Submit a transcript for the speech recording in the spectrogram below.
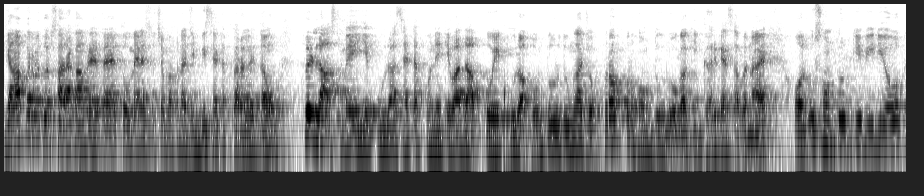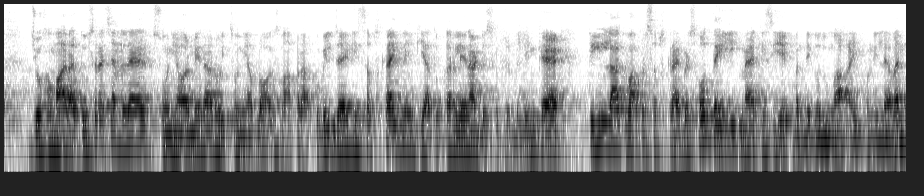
यहाँ पर मतलब सारा काम रहता है तो मैंने सोचा मैं अपना जिम भी सेटअप करा लेता हूँ। फिर लास्ट में ये पूरा सेटअप होने के बाद आपको एक पूरा होम टूर दूँगा, जो प्रॉपर होम टूर होगा कि घर कैसा बना है। और उस होम टूर की वीडियो जो हमारा दूसरा चैनल है, सोनिया और मेरा, रोहित सोनिया ब्लॉग्स वहाँ पर आपको मिल जाएगी। सब्सक्राइब नहीं किया तो कर लेना डिस्क्रिप्शन में लिंक है। तीन लाख वहाँ पर सब्सक्राइबर्स होते ही मैं किसी एक बंदे को दूँगा आईफोन 11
